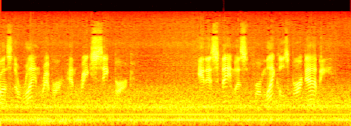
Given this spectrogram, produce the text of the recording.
Across the Rhine River and reach Siegburg. It is famous for Michaelsburg Abbey.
